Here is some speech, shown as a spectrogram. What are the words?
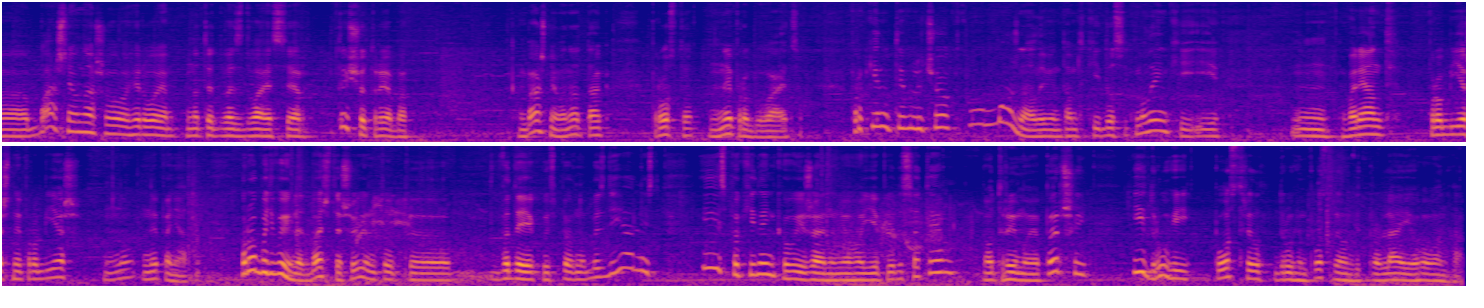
е, башня у нашого героя на Т-22СР, те, що треба. Башня вона так просто не пробивається. Прокинути в лючок ну, можна, але він там такий досить маленький і м, варіант проб'єш, не проб'єш, ну, непонятно. Робить вигляд, бачите, що він тут е, веде якусь певну бездіяльність і спокійненько виїжджає на нього Є50М, отримує перший і другий постріл, другим пострілом відправляє його в ангар.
